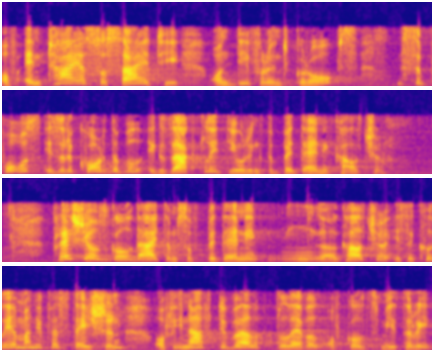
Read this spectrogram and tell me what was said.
of entire society on different groups, suppose is recordable exactly during the Bedeni culture. Precious gold items of Bedeni mm, uh, culture is a clear manifestation of enough developed level of goldsmithery,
